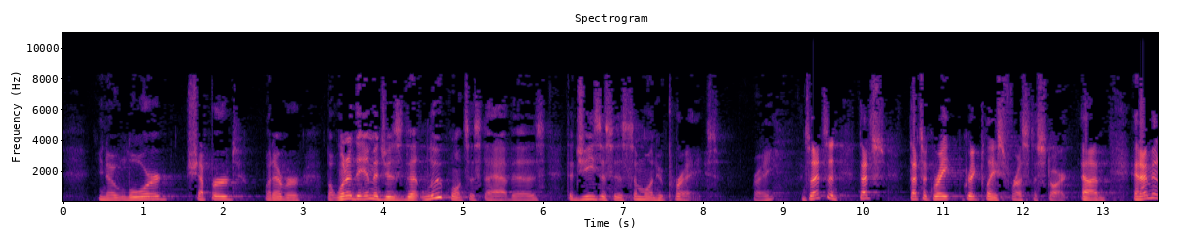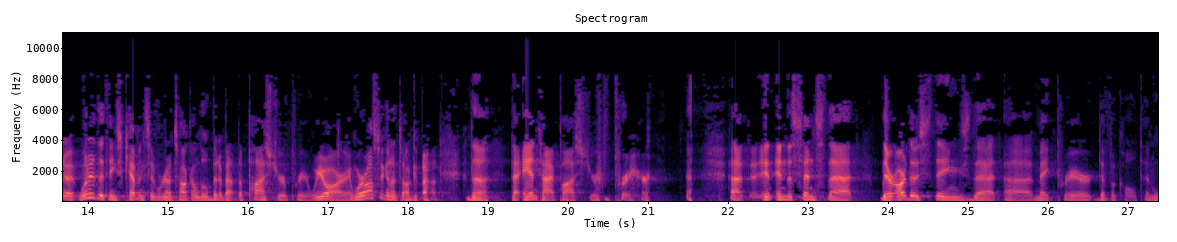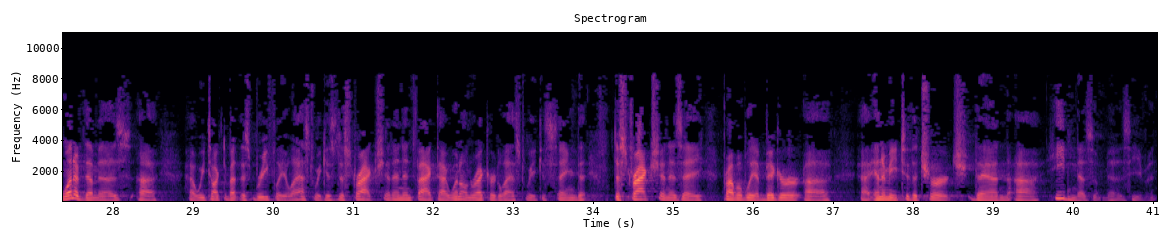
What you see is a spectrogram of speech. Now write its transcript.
you know, Lord, Shepherd, whatever. But one of the images that Luke wants us to have is that Jesus is someone who prays, right? And so that's a that's that's a great, great place for us to start. Um, and I'm going to, one of the things Kevin said, we're going to talk a little bit about the posture of prayer. We are. And we're also going to talk about the, the anti-posture of prayer. uh, in, in, the sense that there are those things that uh, make prayer difficult. And one of them is, uh, we talked about this briefly last week, is distraction. And in fact, I went on record last week as saying that distraction is a, probably a bigger, uh, uh, enemy to the church than uh, hedonism is even.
